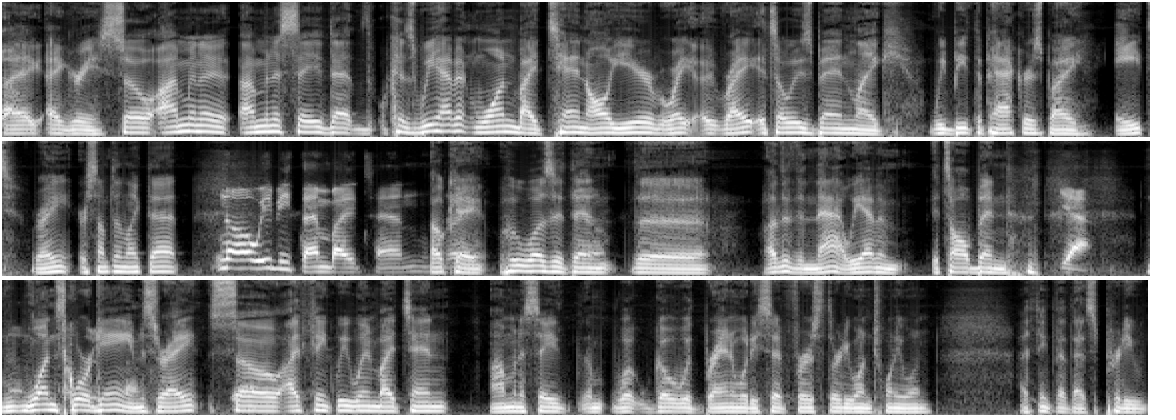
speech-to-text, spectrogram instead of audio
I, I agree. So I'm gonna I'm gonna say that because we haven't won by ten all year, right? Right? It's always been like we beat the Packers by eight, right, or something like that. no, we beat them by ten. Okay, right? who was it then? The other than that, we haven't. It's all been Yeah. One score games, right? So I think we win by 10. I'm going to say um, what go with Brandon what he said first 31-21. I think that that's pretty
